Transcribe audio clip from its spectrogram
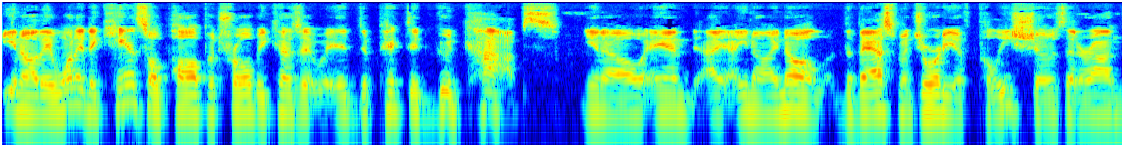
you know, they wanted to cancel Paw Patrol because it, it depicted good cops, you know, and I, you know, I know the vast majority of police shows that are on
